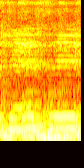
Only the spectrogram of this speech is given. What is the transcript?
जैसे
